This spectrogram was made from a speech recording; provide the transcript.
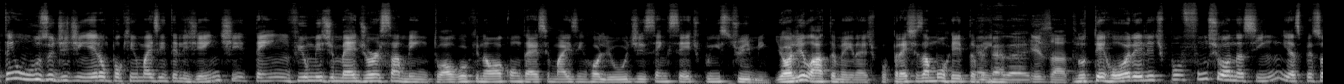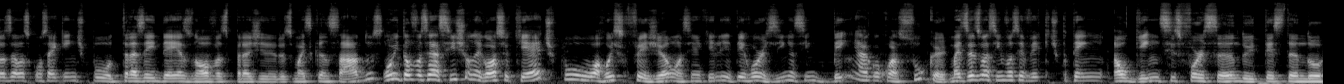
tem um uso de dinheiro um pouquinho mais inteligente, tem filmes de médio orçamento, algo que não acontece mais em Hollywood sem ser, tipo, em streaming. E olhe lá também, né? Tipo, prestes a morrer É também. verdade. Exato. No terror, ele, tipo, funciona assim, e as pessoas, elas conseguem, tipo, trazer ideias novas pra gêneros mais cansados. Ou então você assiste um negócio que é, tipo, arroz com feijão, assim, aquele terrorzinho, assim, bem água com açúcar, mas mesmo assim você vê que, tipo, tem alguém se esforçando e testando,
